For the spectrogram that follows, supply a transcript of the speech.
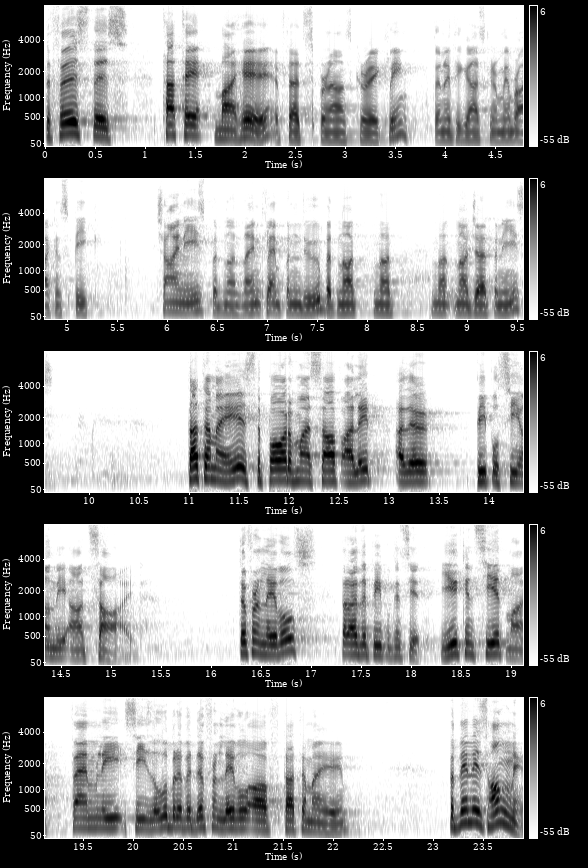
the first is tate mahe, if that's pronounced correctly. Don't know if you guys can remember. I can speak Chinese, but not name Klampandu, but not, not, not, not Japanese. Tate mahe is the part of myself I let other people see on the outside. Different levels, but other people can see it. You can see it. My family sees a little bit of a different level of tatemae. But then there's honne,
